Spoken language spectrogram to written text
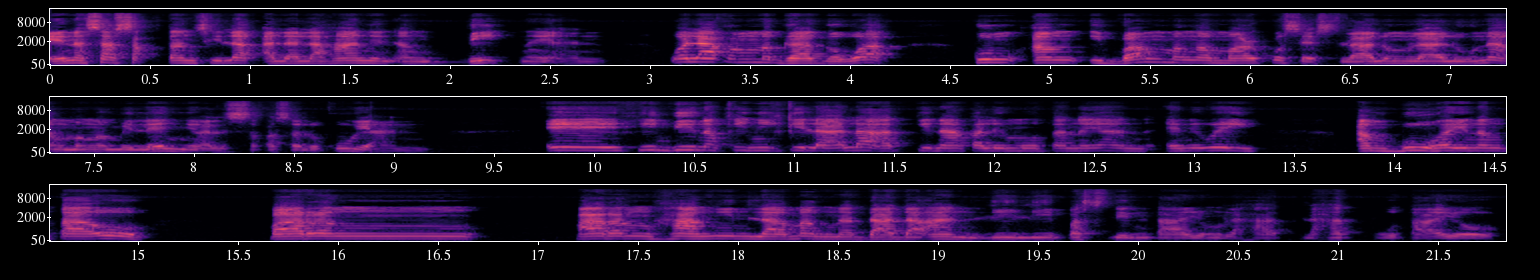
eh nasasaktan sila, alalahanin ang date na yan, wala kang magagawa. Kung ang ibang mga Marcoses, lalong-lalo na ang mga millennials sa kasalukuyan, eh hindi na kinikilala at kinakalimutan na yan. Anyway, ang buhay ng tao parang parang hangin lamang na dadaan, lilipas din tayong lahat. Lahat po tayo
